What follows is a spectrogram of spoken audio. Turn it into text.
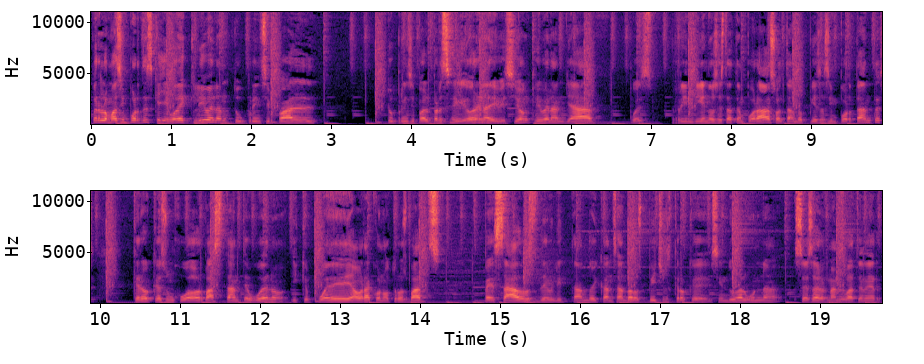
Pero lo más importante es que llegó de Cleveland, tu principal, tu principal perseguidor en la división. Cleveland ya pues rindiéndose esta temporada, soltando piezas importantes. Creo que es un jugador bastante bueno y que puede ahora con otros bats pesados, debilitando y cansando a los pitchers, creo que sin duda alguna César Hernández va a tener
